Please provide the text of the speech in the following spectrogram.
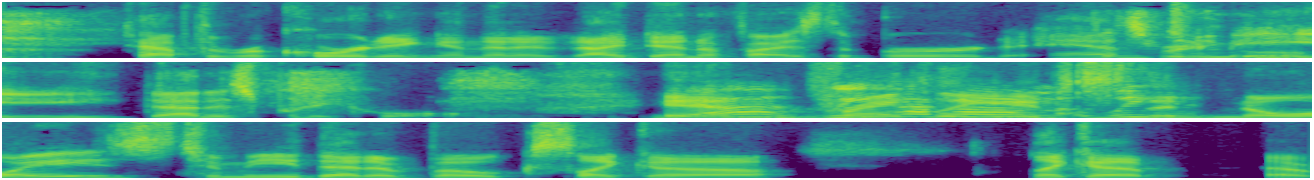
tap the recording, and then it identifies the bird. And to me, cool. that is pretty cool. Yeah, and frankly, have, um, it's we... the noise to me that evokes like a like a a,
